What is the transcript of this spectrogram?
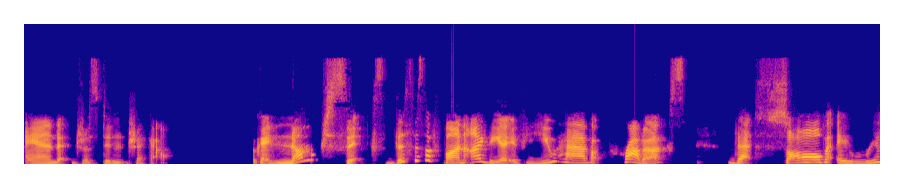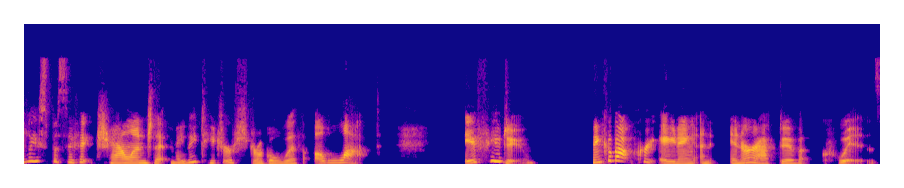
and just didn't check out. Okay, number six. This is a fun idea if you have products that solve a really specific challenge that maybe teachers struggle with a lot. If you do, think about creating an interactive quiz.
